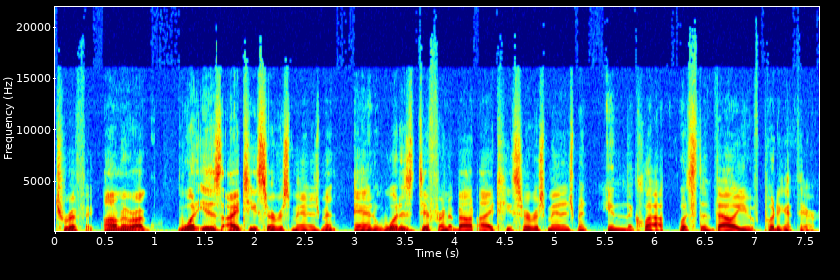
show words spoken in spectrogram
Terrific. Anurag, what is IT service management and what is different about IT service management in the cloud? What's the value of putting it there?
